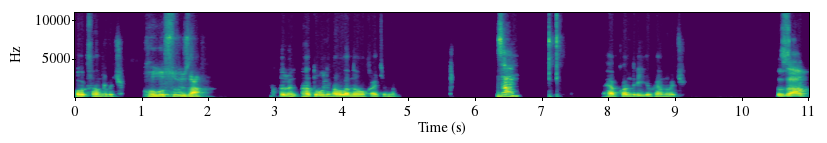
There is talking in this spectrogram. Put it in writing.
Олександрович, Голосую за. Гатулі- Гатуліна Олена Охатівна, За. Гевко Андрій Євгенович, За.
